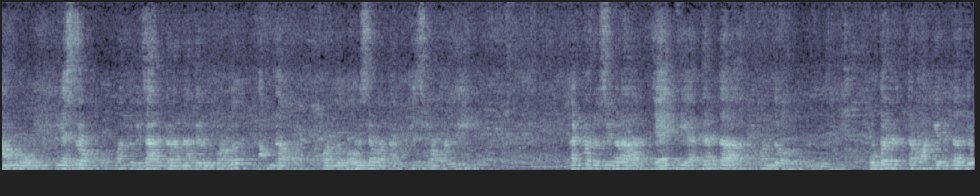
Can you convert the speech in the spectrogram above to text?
ನಾವು ಎಷ್ಟೋ ಒಂದು ವಿಚಾರಗಳನ್ನು ತಿಳಿದುಕೊಂಡು, ನಮ್ದು ಒಂದು ಭವಿಷ್ಯವನ್ನು ರೂಪಿಸಿಕೊಳ್ಳುವಲ್ಲಿ ಕಣ್ವ ಋಷಿಗಳ ಜಯಂತಿ ಅತ್ಯಂತ ಒಂದು ಉಪಯುಕ್ತವಾಗಿರ್ತದ್ದು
